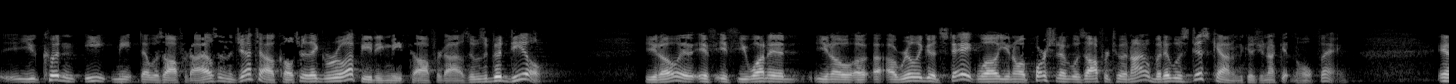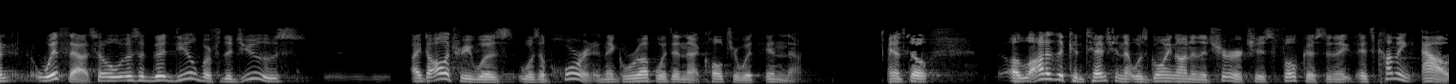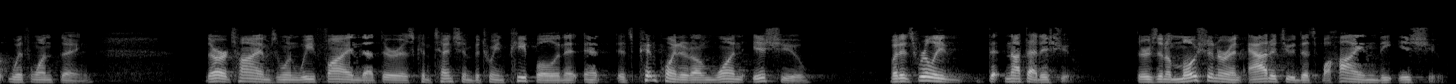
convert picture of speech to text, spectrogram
you couldn't eat meat that was offered to idols. In the Gentile culture, they grew up eating meat to offer to idols. It was a good deal. You know, if if you wanted, you know, a, a really good steak, well, you know, a portion of it was offered to an idol, but it was discounted because you're not getting the whole thing. And with that, so it was a good deal. But for the Jews, idolatry was was abhorrent, and they grew up within that culture within that. And so a lot of the contention that was going on in the church is focused, and it's coming out with one thing. There are times when we find that there is contention between people, and it, it, it's pinpointed on one issue, but it's really th- not that issue. There's an emotion or an attitude that's behind the issue.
